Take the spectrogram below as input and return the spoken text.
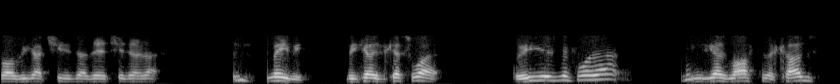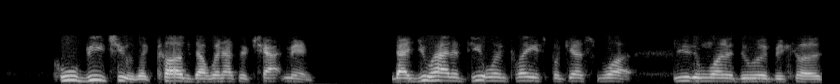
well, we got cheated at this, cheated at that." Maybe because guess what? Three years before that, when you guys lost to the Cubs, who beat you? The Cubs that went after Chapman. That you had a deal in place, but guess what? You didn't want to do it because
